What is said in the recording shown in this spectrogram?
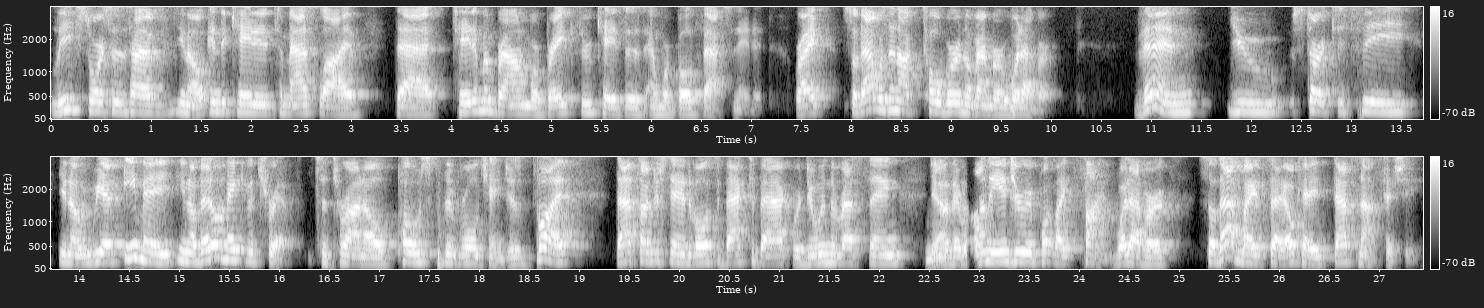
league sources have you know indicated to Mass Live that Tatum and Brown were breakthrough cases and were both vaccinated. Right. So that was in October, November, whatever then you start to see, you know, we have Ime, you know, they don't make the trip to Toronto post the rule changes, but that's understandable. It's a back to back. We're doing the rest thing. Yeah. You know, they were on the injury report, like, fine, whatever. So that might say, okay, that's not fishy.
